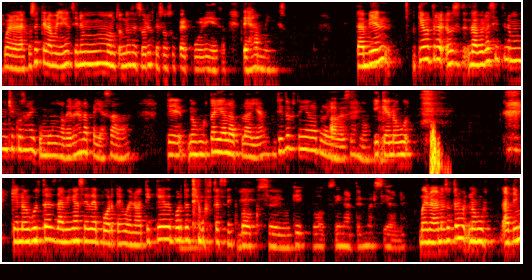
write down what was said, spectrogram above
Bueno, la cosa es que las muñecas tienen un montón de accesorios que son súper cool y eso. Déjame eso. También, ¿qué otra? O sea, la verdad sí tenemos muchas cosas en común. Además de la payasada, que nos gusta ir a la playa. ¿A ti te gusta ir a la playa? A veces no. Y que nos, que nos gusta también hacer deportes. Bueno, ¿a ti qué deporte te gusta hacer? Boxeo, kickboxing, artes marciales. Bueno, a nosotros nos a, ti,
